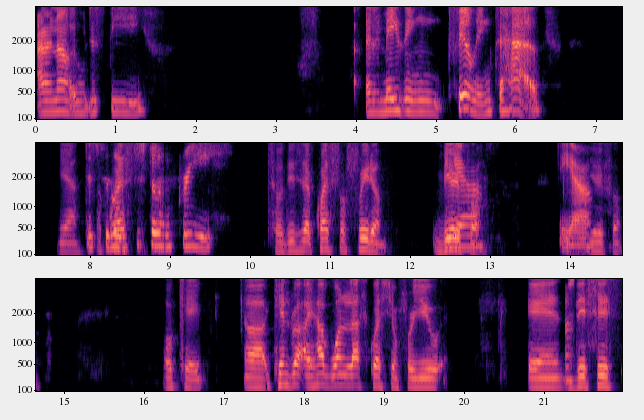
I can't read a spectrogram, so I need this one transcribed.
I don't know, it would just be an amazing feeling to have. Yeah. Just feeling, quest. just feeling free. So this is a quest for freedom. Beautiful. Yeah. yeah. Beautiful. Okay. Uh, Kendra, I have one last question for you. And this is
